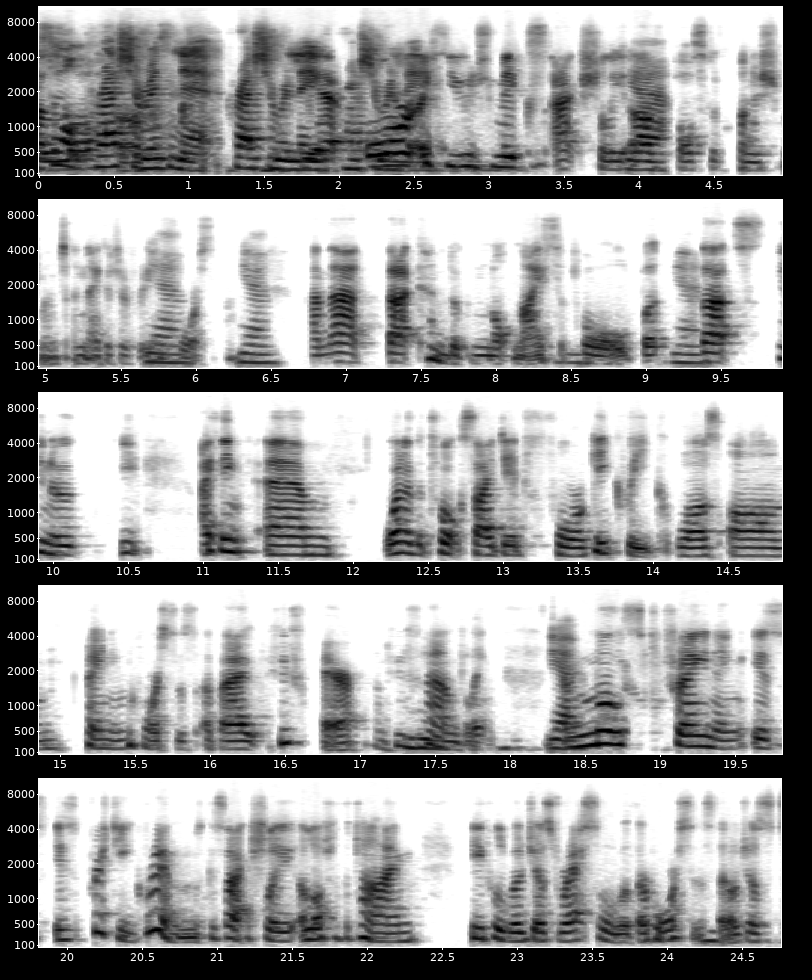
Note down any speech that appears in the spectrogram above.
it's all pressure, of, isn't it? Pressure relief, yeah, pressure or relief. a huge mix actually yeah. of positive punishment and negative reinforcement. Yeah. And that that can look not nice at all. But that's you know, I think um, one of the talks I did for Geek Week was on training horses about hoof care and hoof mm-hmm. handling. Yeah. And most training is is pretty grim because actually a lot of the time people will just wrestle with their horses. Mm-hmm. They'll just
